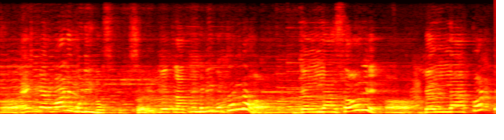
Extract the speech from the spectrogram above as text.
ಹಾ. ಹೆಂಗಾರ ಮಾಡಿ ಮುಡಿಗೆ ಬರ್ಸ್ತೀವಿ ಸರಿ. ಇವತ್ತು ರಾತ್ರಿ ಮನೆಗೆ ಬರ್ತಾರಲ್ಲ. ಬೆಲ್ಲ ಸೌರಿ. ಬೆಲ್ಲ ಕೊಟ್ಟ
